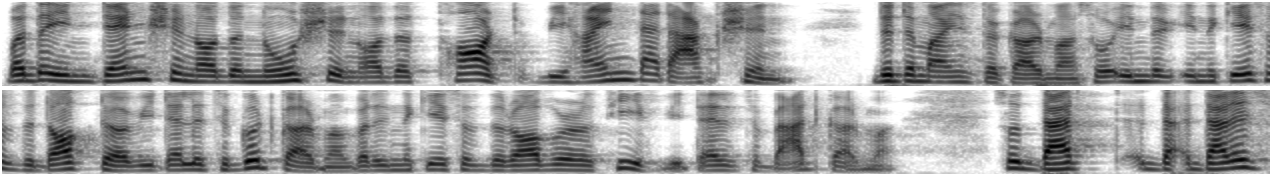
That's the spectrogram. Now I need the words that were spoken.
but the intention or the notion or the thought behind that action determines the karma. So in the in the case of the doctor, we tell it's a good karma, but in the case of the robber or thief, we tell it's a bad karma so that that, that is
